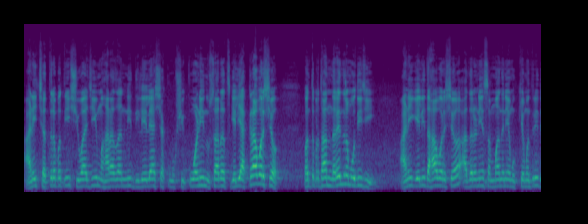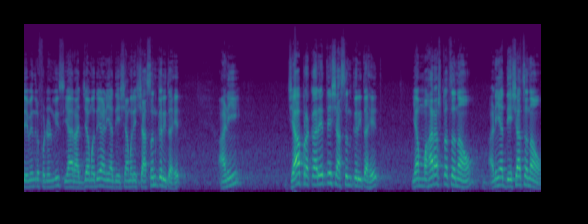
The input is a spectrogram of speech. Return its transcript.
आणि छत्रपती शिवाजी महाराजांनी दिलेल्या शकू शिकवणीनुसारच गेली अकरा वर्ष पंतप्रधान नरेंद्र मोदीजी आणि गेली दहा वर्ष आदरणीय सन्माननीय मुख्यमंत्री देवेंद्र फडणवीस या राज्यामध्ये आणि या देशामध्ये शासन करीत आहेत. आणि ज्या प्रकारे ते शासन करीत आहेत या महाराष्ट्राचं नाव आणि या देशाचं नाव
